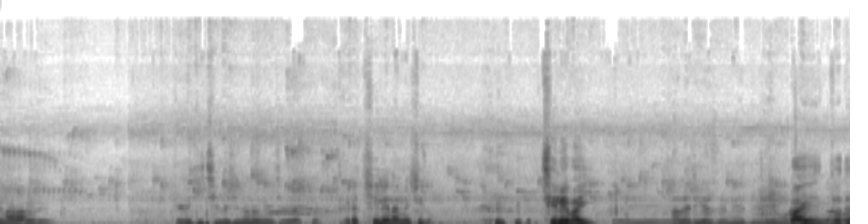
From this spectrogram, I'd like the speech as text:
নাড়া? এটা কি ছেলে ছিল না মেয়ে ছিল? এটা ছেলে না মেয়ে ছিল? ছেলে ভাই। তাহলে ঠিক আছে মেয়ে মেয়ে মরে- ভাই যদি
